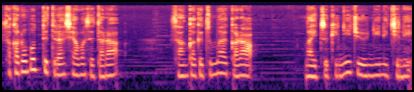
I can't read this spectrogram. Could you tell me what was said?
遡って照らし合わせたら3ヶ月前から毎月22日に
